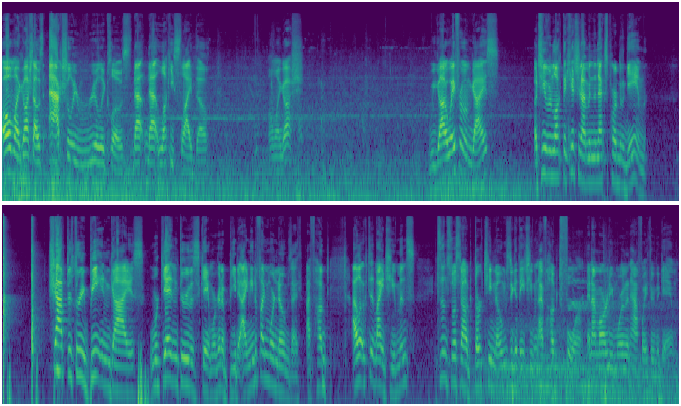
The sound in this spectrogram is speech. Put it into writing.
Oh my gosh, that was actually really close. That, that lucky slide though. Oh my gosh. We got away from him, guys. Achievement Lock the Kitchen, I'm in the next part of the game. Chapter 3, beaten, guys. We're getting through this game. We're gonna beat it. I need to find more gnomes. I, I've hugged... I looked at my achievements. Says I'm supposed to hug 13 gnomes to get the achievement. I've hugged 4, and I'm already more than halfway through the game.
